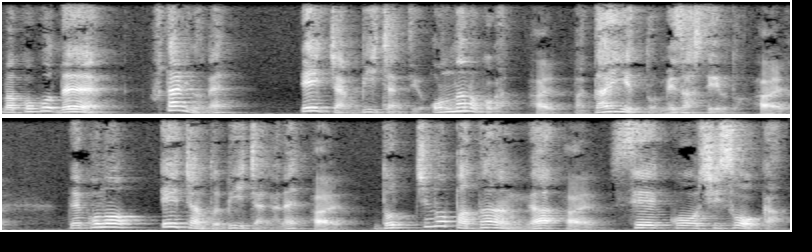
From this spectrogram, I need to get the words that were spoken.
まあ、ここで、二人のね、A ちゃん、B ちゃんっていう女の子が、はい、まあ、ダイエットを目指していると。はい。で、この A ちゃんと B ちゃんがね、はい、どっちのパターンが成功しそうか、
